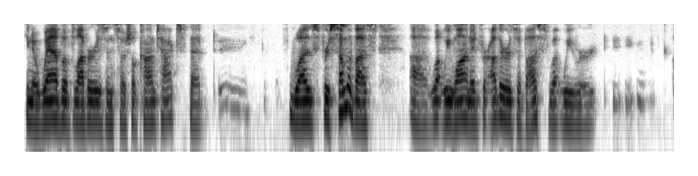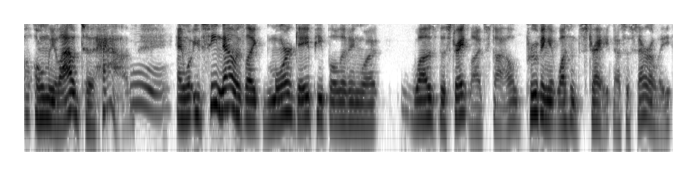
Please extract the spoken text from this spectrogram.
you know web of lovers and social contacts that was for some of us uh, what we wanted, for others of us what we were only allowed to have. And what you've seen now is like more gay people living what was the straight lifestyle, proving it wasn't straight necessarily,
